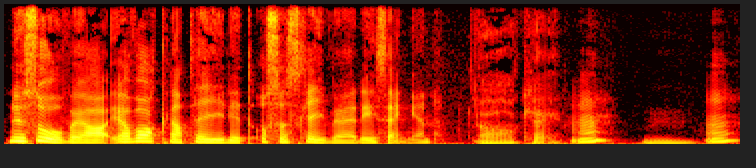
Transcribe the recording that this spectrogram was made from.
nu sover jag, jag vaknar tidigt och så skriver jag det i sängen. Ja, okej. Okay. Mm. mm. Mm.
